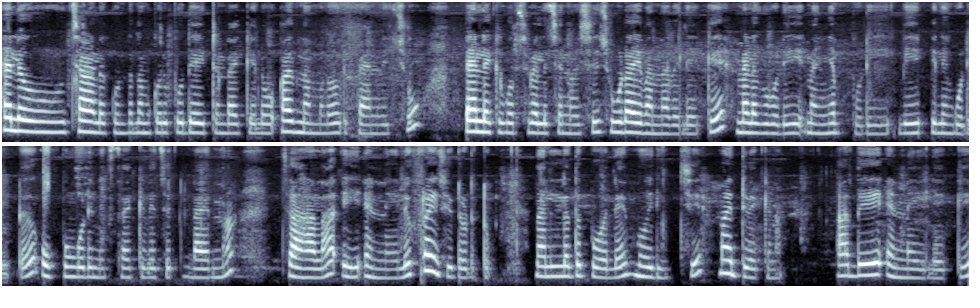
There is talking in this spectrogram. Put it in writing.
ഹലോ ചാള കൊണ്ട് നമുക്കൊരു പുതിയ ഐറ്റം ഉണ്ടാക്കിയല്ലോ അത് നമ്മൾ ഒരു പാൻ വെച്ചു. പാനിലേക്ക് കുറച്ച് വെളിച്ചെണ്ണ ഒഴിച്ച് ചൂടായി വന്നതിലേക്ക് മുളക് പൊടി മഞ്ഞൾപ്പൊടി വേപ്പിലയും കൂടിയിട്ട് ഉപ്പും കൂടി മിക്സാക്കി വെച്ചിട്ടുണ്ടായിരുന്ന ചാള ഈ എണ്ണയിൽ ഫ്രൈ ചെയ്തെടുത്തു നല്ലതുപോലെ മുരിച്ച് മാറ്റി വയ്ക്കണം അതേ എണ്ണയിലേക്ക്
